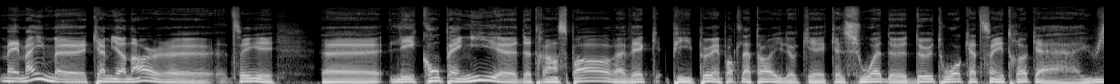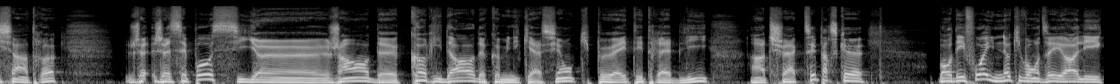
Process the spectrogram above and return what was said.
Mais, même euh, camionneurs, euh, tu sais, euh, les compagnies euh, de transport avec, puis peu importe la taille, là, que- qu'elle soit de 2, 3, 4, 5 trucks à 800 trucks, je ne sais pas s'il y a un genre de corridor de communication qui peut être établi entre chaque. Tu sais, parce que, bon, des fois, il y en a qui vont dire, ah, les,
